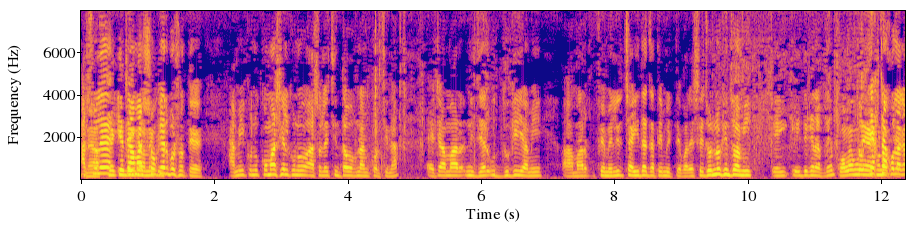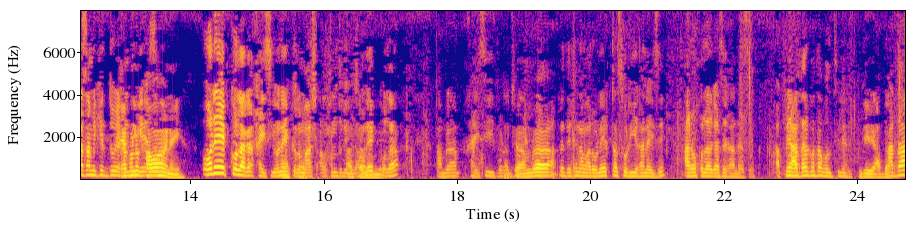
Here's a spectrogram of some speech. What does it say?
আসলে এটা আমার শখের বসতে আমি কোনো কমার্শিয়াল কোনো আসলে চিন্তা ভাবনা আমি করছি না। এটা আমার নিজের উদ্যোগেই আমি আমার ফ্যামিলির চাহিদা যাতে মিটতে পারে সেজন্য কিন্তু আমি এই এই দেখেন আপনি। মনে একটা কলা গাছ আমি কিন্তু এখান খাওয়া হয় নাই? অনেক কলা খাইছি অনেক কলা মাস আলহামদুলিল্লাহ আচ্ছা, অনেক। কলা। আমরা খাইছি এই আচ্ছা আমরা আপনি দেখেন আমার অনেকটা সরি এখানে আইছে আরও কলার গাছ এখানে আছে। আপনি আদার কথা বলছিলেন। জি আদা। আদা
